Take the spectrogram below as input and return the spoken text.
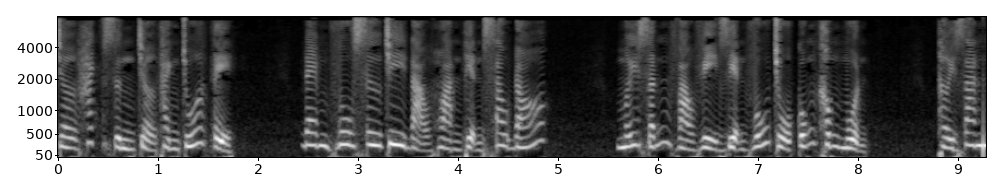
Chờ hách rừng trở thành chúa tể. Đem vu sư chi đạo hoàn thiện sau đó. Mới dẫn vào vị diện vũ trụ cũng không muộn. Thời gian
